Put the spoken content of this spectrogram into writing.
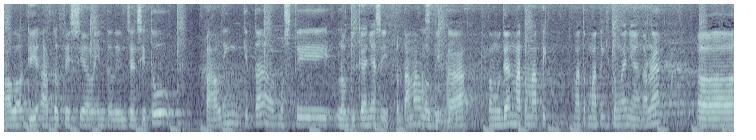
Kalau di artificial intelligence itu paling kita mesti logikanya sih. Pertama logika, kemudian matematik, matematik hitungannya karena eh,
